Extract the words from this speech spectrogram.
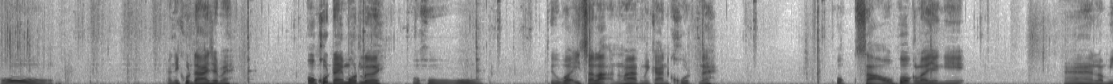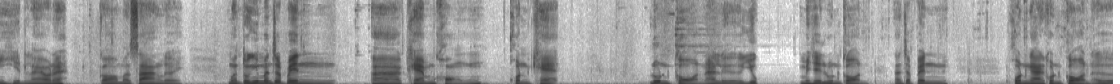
โอ้ อันนี้ขุดได้ใช่ไหมโอ้ขุดได้หมดเลย โอ้โห ถือว่าอิสระมากในการขุดนะ พวกเสาพวกอะไรอย่างนี้ อ่า เรามีหินแล้วนะ ก็มาสร้างเลย เหมือนตรงนี้มันจะเป็น อ่า แคมป์ของคนแคะรุ่นก่อนนะ หรือยุคไม่ใช่รุ่นก่อน น่าจะเป็นคนงานคนก่อน เออ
